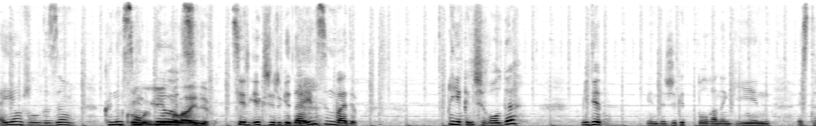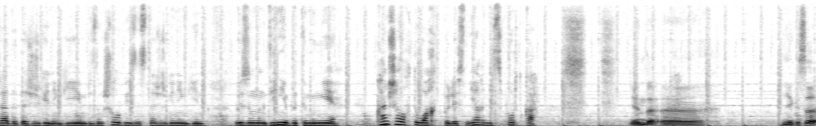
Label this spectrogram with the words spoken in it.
айым жұлдызым күнің Көңіл сәтті күйің қалай деп. сергек жүруге дайынсың ба деп? Екінші қолды медет енді жігіт болғаннан кейін эстрадада жүргеннен кейін біздің шоу бизнеста жүргеннен кейін өзіңнің дене бітіміңе қаншалықты уақыт бөлесің яғни спортқа? Енді ә, негізі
